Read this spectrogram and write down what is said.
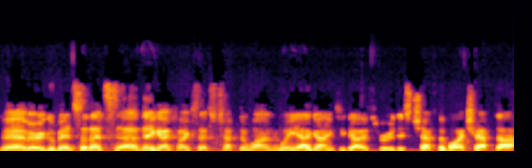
Yeah, very good, Ben. So that's uh, there you go, folks. That's chapter one. We are going to go through this chapter by chapter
